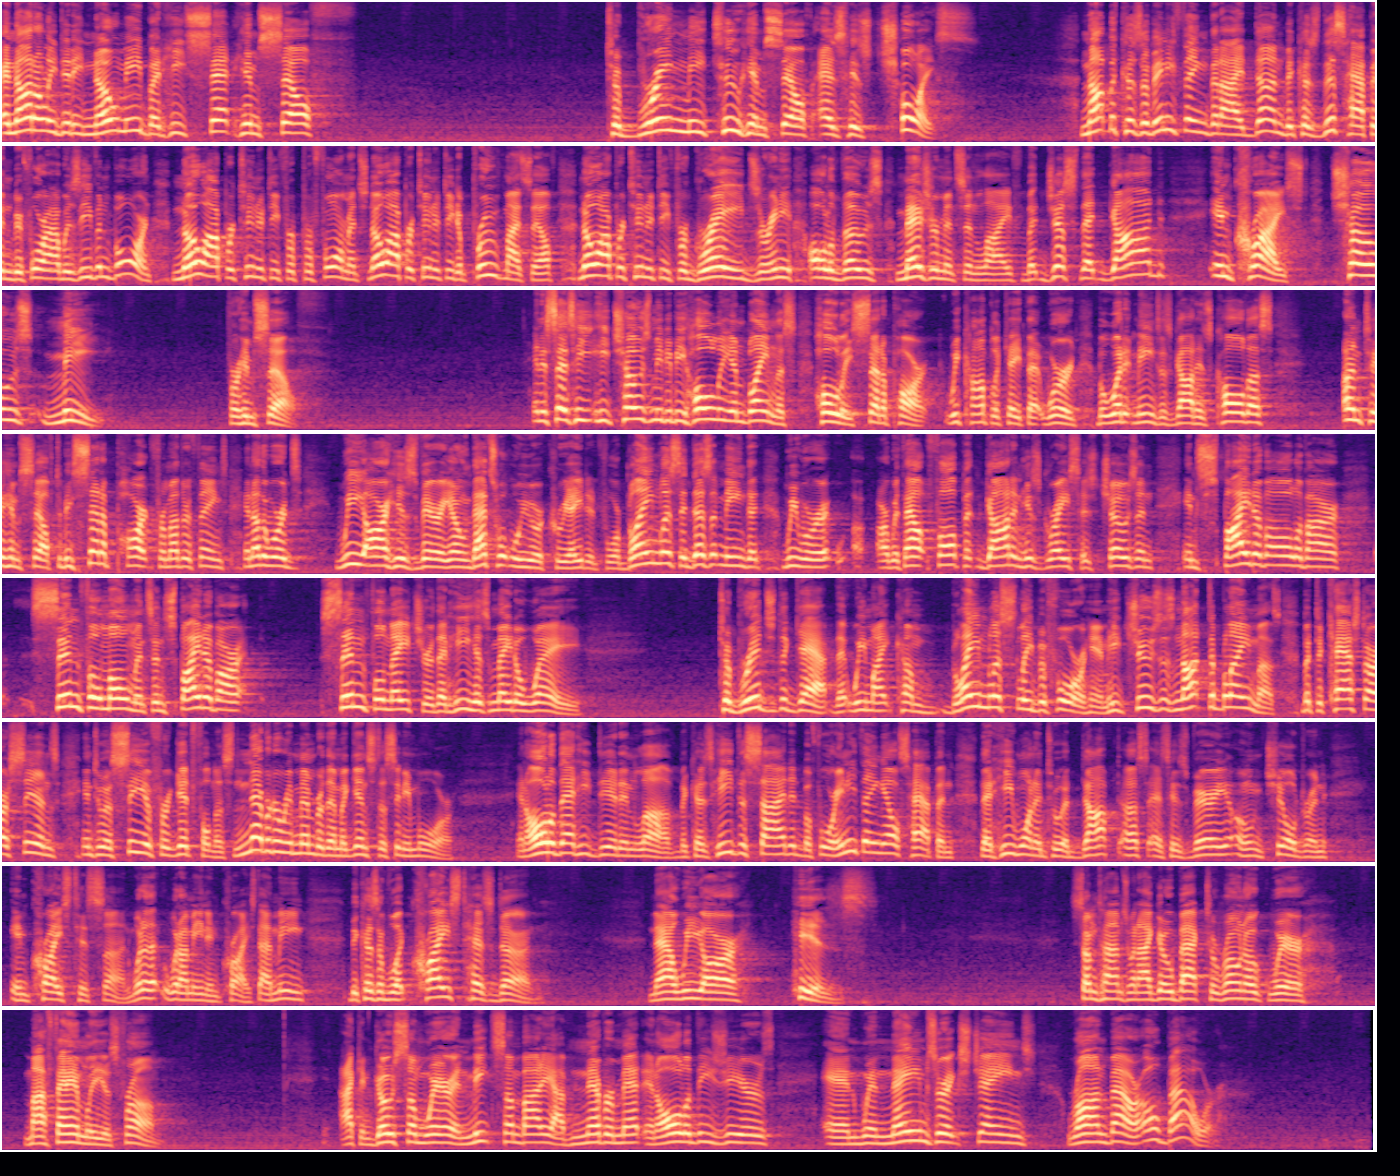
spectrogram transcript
And not only did He know me, but He set Himself to bring me to Himself as His choice. Not because of anything that I had done, because this happened before I was even born. No opportunity for performance, no opportunity to prove myself, no opportunity for grades or any all of those measurements in life, but just that God in Christ chose me for Himself. And it says he, he chose me to be holy and blameless, holy, set apart. We complicate that word, but what it means is God has called us unto himself, to be set apart from other things. In other words, we are his very own. That's what we were created for. Blameless, it doesn't mean that we were, are without fault, but God in his grace has chosen, in spite of all of our sinful moments, in spite of our sinful nature, that he has made a way to bridge the gap that we might come blamelessly before Him. He chooses not to blame us, but to cast our sins into a sea of forgetfulness, never to remember them against us anymore. And all of that He did in love because He decided before anything else happened that He wanted to adopt us as His very own children in Christ His Son. What, what I mean in Christ? I mean because of what Christ has done. Now we are His. Sometimes when I go back to Roanoke, where my family is from, I can go somewhere and meet somebody I've never met in all of these years, and when names are exchanged, Ron Bower, oh, Bower.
